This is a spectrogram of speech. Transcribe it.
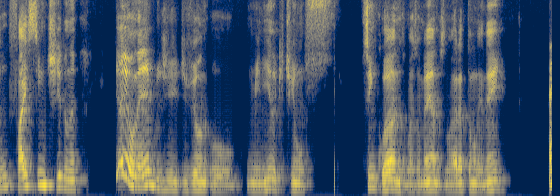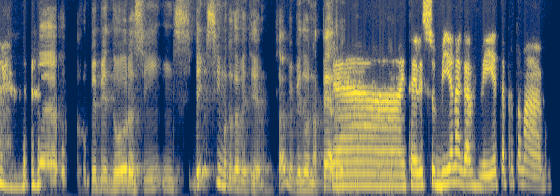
não faz sentido, né? E aí eu lembro de, de ver o, o menino que tinha uns cinco anos, mais ou menos, não era tão neném, é, o, o bebedouro assim, em- bem em cima do gaveteiro. Sabe o bebedouro na pedra? Ah, então ele subia na gaveta para tomar água.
